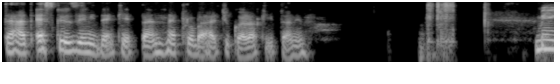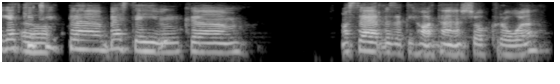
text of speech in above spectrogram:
Tehát eszközé mindenképpen megpróbálhatjuk alakítani. Még egy kicsit a... beszéljünk a szervezeti hatásokról,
